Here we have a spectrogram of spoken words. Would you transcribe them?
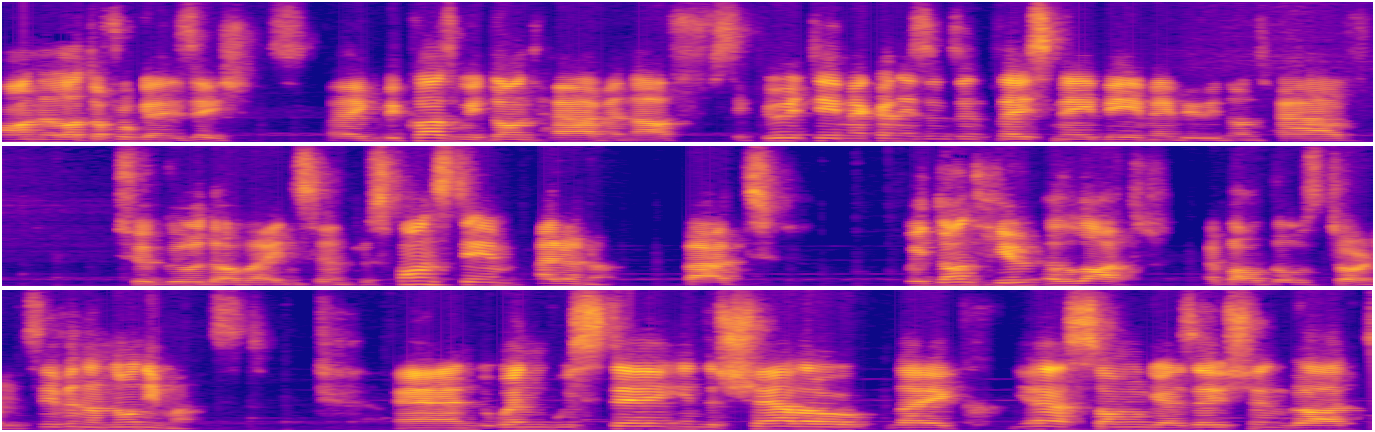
on a lot of organizations. Like because we don't have enough security mechanisms in place, maybe, maybe we don't have too good of an incident response team. I don't know. But we don't hear a lot about those stories, even anonymized. And when we stay in the shallow, like, yeah, some organization got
